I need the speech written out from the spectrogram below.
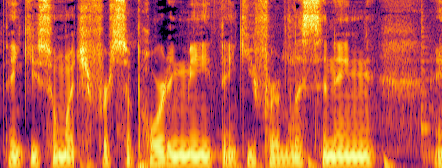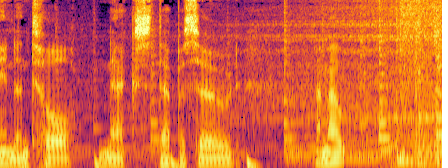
Thank you so much for supporting me. Thank you for listening. And until next episode, I'm out.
